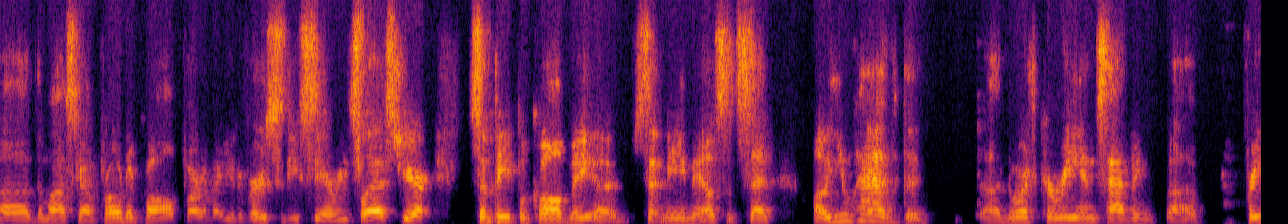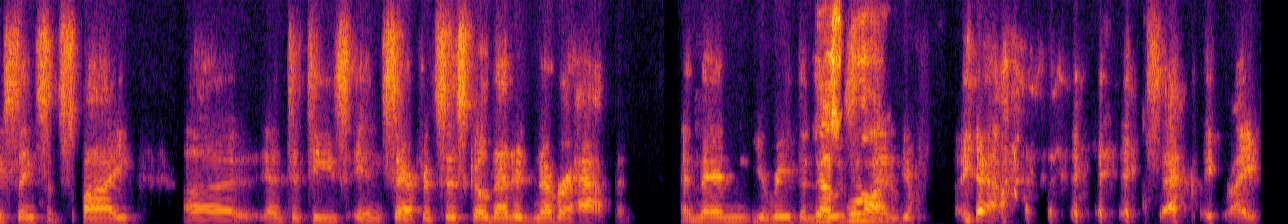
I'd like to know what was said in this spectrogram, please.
uh, the Moscow Protocol, part of my university series last year, some people called me, uh, sent me emails and said, Oh, you have the uh, North Koreans having uh, precincts and spy uh, entities in San Francisco. That had never happened. And then you read the news you, yeah, exactly right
